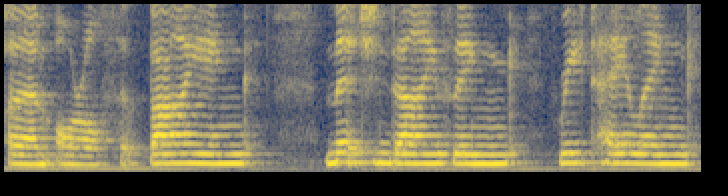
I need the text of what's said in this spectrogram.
um, or also buying, merchandising, retailing,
